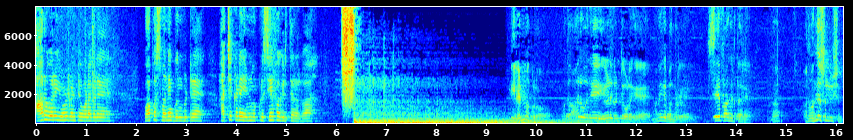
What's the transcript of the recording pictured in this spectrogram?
ಆರೂವರೆ ಏಳು ಗಂಟೆ ಒಳಗಡೆ ವಾಪಸ್ ಮನೆಗೆ ಬಂದುಬಿಟ್ರೆ ಆಚೆ ಕಡೆ ಹೆಣ್ಮಕ್ಳು ಸೇಫ್ ಆಗಿರ್ತಾರಲ್ವಾ? ಈ ಹೆಣ್ಮಕ್ಳು ಒಂದು ಆರೂವರೆ ಏಳು ಗಂಟೆ ಒಳಗೆ ಮನೆಗೆ ಬಂದರೆ ಸೇಫ್ ಆಗಿರ್ತಾರೆ. ಹಾಂ? ಅದು ಒಂದೇ ಸೊಲ್ಯೂಷನ್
